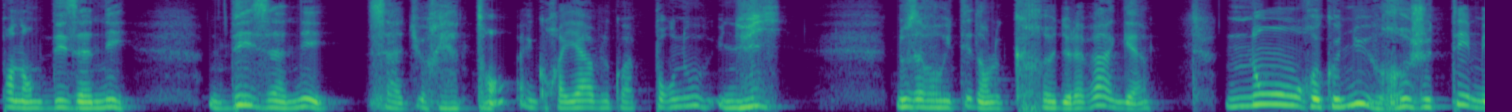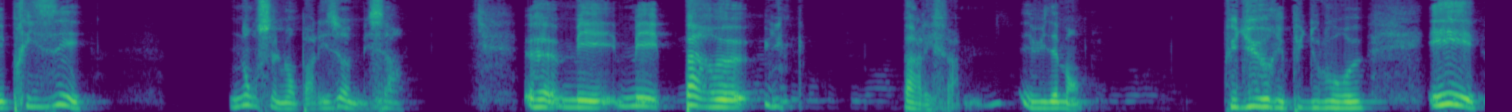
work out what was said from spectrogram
pendant des années, des années, ça a duré un temps incroyable, quoi. Pour nous, une vie. Nous avons été dans le creux de la vague, non reconnus, rejetés, méprisés, non seulement par les hommes, mais ça, euh, mais, euh, par les femmes, évidemment plus dur et plus douloureux. Et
